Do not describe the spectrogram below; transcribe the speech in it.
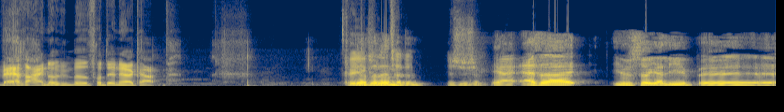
hvad regner vi med fra den her kamp? Felix, ja, den. den. Det synes jeg. Ja, altså, nu så jeg lige, øh,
